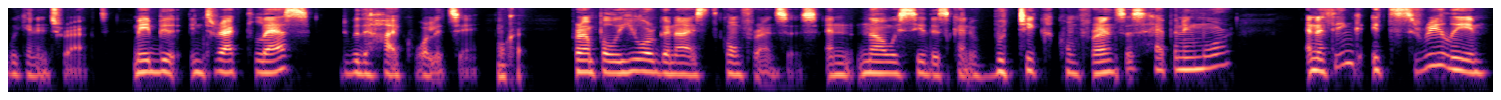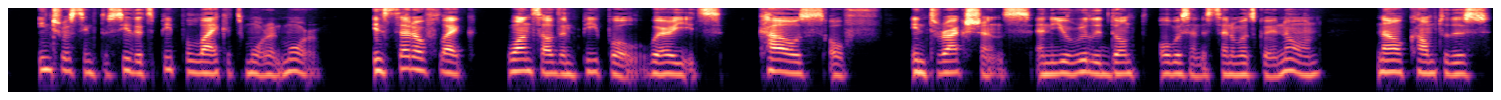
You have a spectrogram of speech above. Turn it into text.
we can interact. Maybe interact less with a high quality. Okay. For example you organized conferences and now we see this kind of boutique conferences happening more. And i think it's really interesting to see that people like it more and more. Instead of like 1000 people where it's chaos of interactions and you really don't always understand what's going on now come to this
